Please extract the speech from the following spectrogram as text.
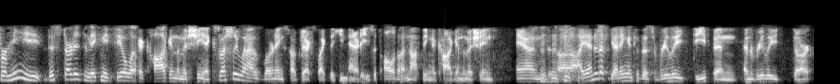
for me, this started to make me feel like a cog in the machine, especially when I was learning subjects like the humanities. It's all about not being a cog in the machine. And uh, I ended up getting into this really deep and, and really dark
